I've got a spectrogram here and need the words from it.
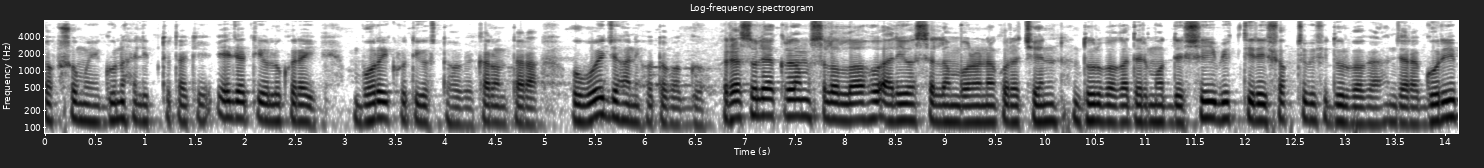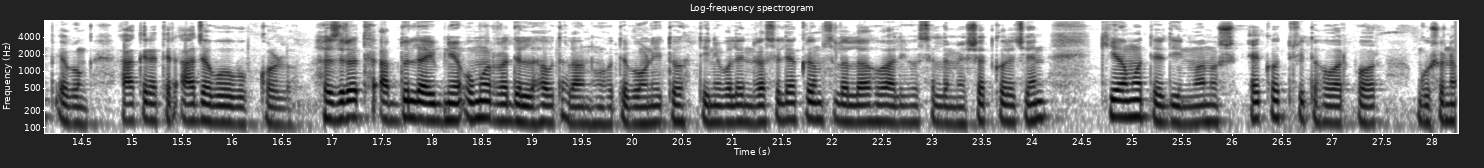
সবসময় গুনাহে লিপ্ত থাকে, এ জাতীয় লোকেরাই বড়ই ক্ষতিগ্রস্ত হবে, কারণ তারা উভয় জাহানি হতভাগ্য। রাসুল আকরম সাল আলী আসাল্লাম বর্ণনা করেছেন, দুর্ভাগাদের মধ্যে সেই ব্যক্তিরাই সবচেয়ে বেশি দুর্ভাগা, যারা গরিব এবং আকেরাতের আজাব উপভোগ করল। হজরত আবদুল্লাহ ইবনে উমর রদুল্লাহ তালা আনহু হতে বর্ণিত। তিনি বলেন, রাসুল আকরম সাল্লাহ আলী আসাল্লাম এরশাদ করেছেন, কিয়ামতের দিন মানুষ একত্রিত হওয়ার পর ঘোষণা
